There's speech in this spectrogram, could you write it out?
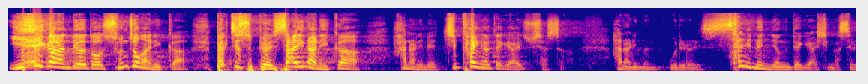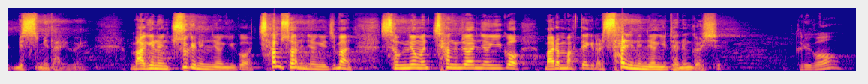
이해가 안 되어도 순종하니까 백지수표에 사인하니까 하나님의 지팡이가 되게 해주셔서 하나님은 우리를 살리는 영 되게 하신 것을 믿습니다. 이거예요. 마귀는 죽이는 영이고 참수하는 영이지만 성령은 창조한 영이고 마른 막대기를 살리는 영이 되는 것이. 그리고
